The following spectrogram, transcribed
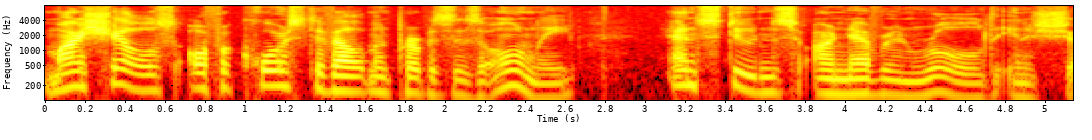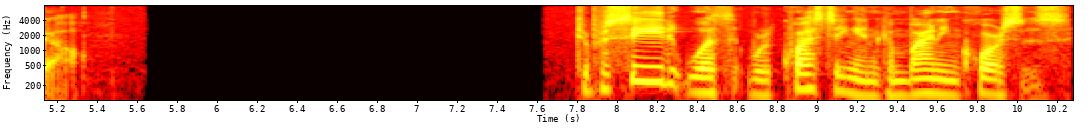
My Shells are for course development purposes only, and students are never enrolled in a shell. To proceed with requesting and combining courses,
